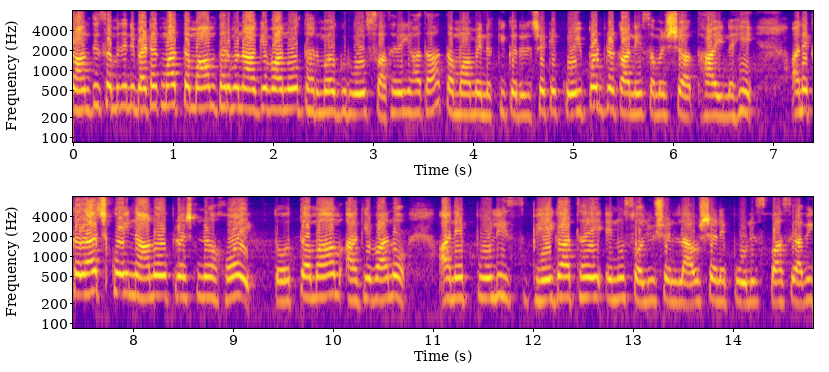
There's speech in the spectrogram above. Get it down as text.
શાંતિ સમિતિની બેઠકમાં તમામ ધર્મના આગેવાનો, ધર્મગુરુઓ સાથે રહ્યા હતા. તમામે નક્કી કરેલ છે કે કોઈ પણ પ્રકારની સમસ્યા થાય નહીં. અને કદાચ કોઈ નાનો પ્રશ્ન હોય તો તમામ આગેવાનો અને પોલીસ ભેગા થઈ એનું સોલ્યુશન લાવશે અને પોલીસ પાસે આવી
